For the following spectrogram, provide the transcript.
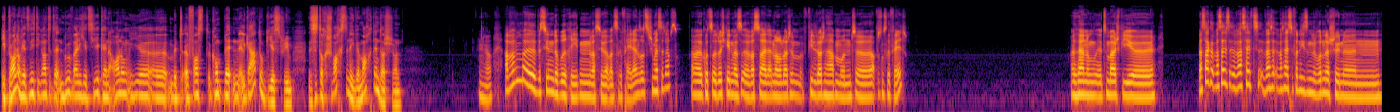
Ich prahle doch jetzt nicht die ganze Zeit, nur weil ich jetzt hier, keine Ahnung, hier äh, mit äh, fast kompletten Elgato-Gear stream. Das ist doch schwachsinnig. Wer macht denn das schon? Ja. Aber wollen wir mal ein bisschen darüber reden, was wir, uns gefällt an so Streamer-Setups? Einmal kurz so durchgehen, was, äh, was halt andere Leute, viele Leute haben und äh, ob es uns gefällt. Also, keine Ahnung, äh, zum Beispiel. Was, sag, was, heißt, was, hältst, was, was heißt du von diesen wunderschönen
